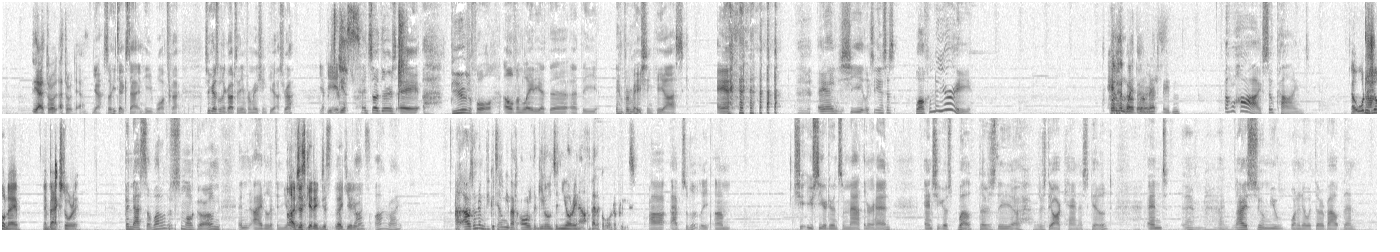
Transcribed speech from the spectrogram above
Yeah, I throw it. I throw it down. Yeah, so he takes that and he walks back. So you guys want to go out to the information kiosk, right? Yes. And so there's a uh, beautiful elven lady at the at the information kiosk, and and she looks at you and says, "Welcome to Yuri." Hail hello there. maiden. Oh hi, so kind. Uh, what is Ah. your name and backstory? Vanessa, well, I was a small girl, and, and I lived in Europe. Oh, just kidding. Just thank you, Oh, all right. I, I was wondering if you could tell me about all the guilds in your in alphabetical order, please. Uh, absolutely. Um, she, you see her doing some math in her head, and she goes, "Well, there's the uh, there's the Arcanist Guild, and um, I, I assume you want to know what they're about, then."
